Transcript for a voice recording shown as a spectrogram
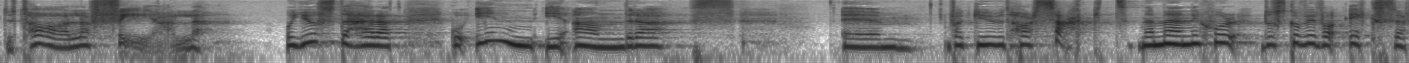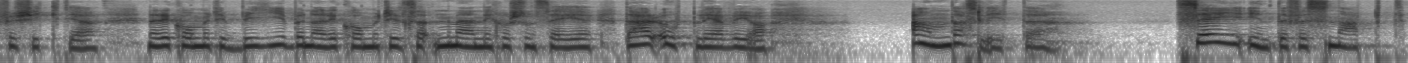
Du talar fel. Och just det här att gå in i andras eh, vad Gud har sagt. När människor, då ska vi vara extra försiktiga när det kommer till Bibeln, när det kommer till människor som säger det här upplever jag. Andas lite. Säg inte för snabbt,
